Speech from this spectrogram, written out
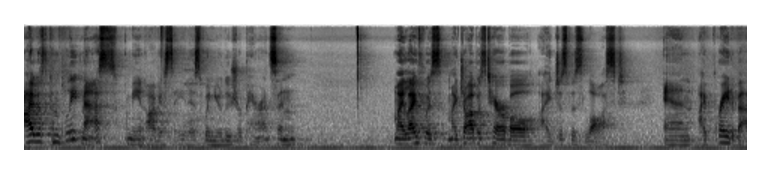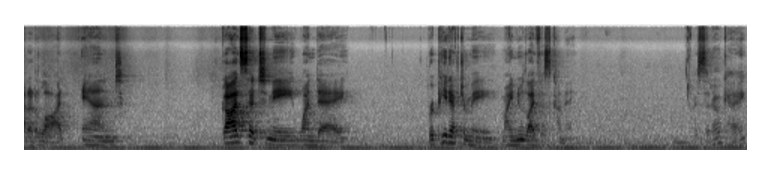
I was complete mess. I mean, obviously, it is when you lose your parents. And my life was, my job was terrible. I just was lost. And I prayed about it a lot. And God said to me one day, Repeat after me, my new life is coming. I said, Okay,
